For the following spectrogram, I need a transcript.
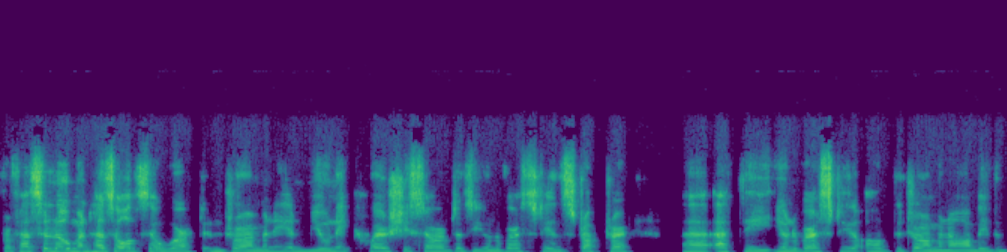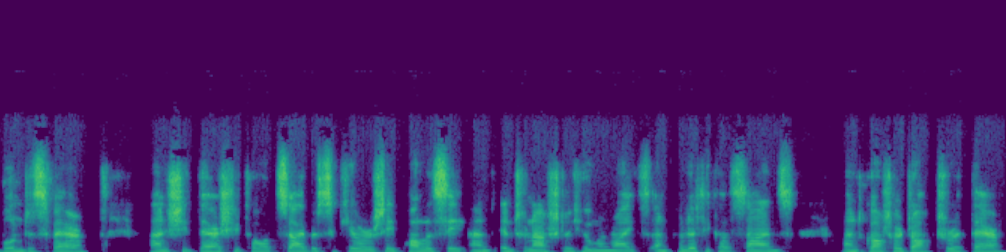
Professor Lohmann has also worked in Germany, in Munich, where she served as a university instructor uh, at the University of the German Army, the Bundeswehr. And she, there she taught cybersecurity policy and international human rights and political science and got her doctorate there.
